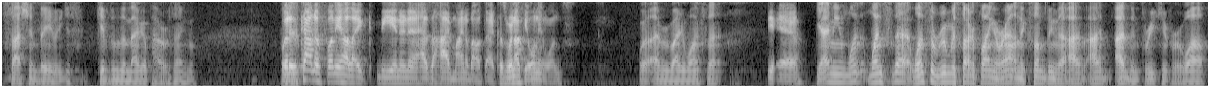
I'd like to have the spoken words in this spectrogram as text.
Sasha and Bayley, just give them the Mega Powers angle. but it's if- kind of funny how like the internet has a hive mind about that because we're not the only ones. well, everybody wants that. Yeah, Yeah, I mean, once once that once the rumors started flying around, it's something that I've I, I've been preaching for a while.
